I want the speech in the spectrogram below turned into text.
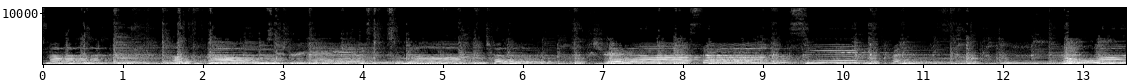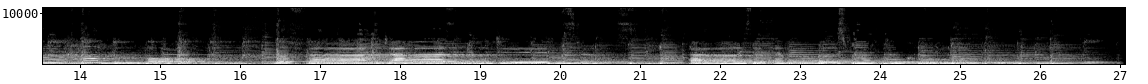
smile. A thousand dreams surround her.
